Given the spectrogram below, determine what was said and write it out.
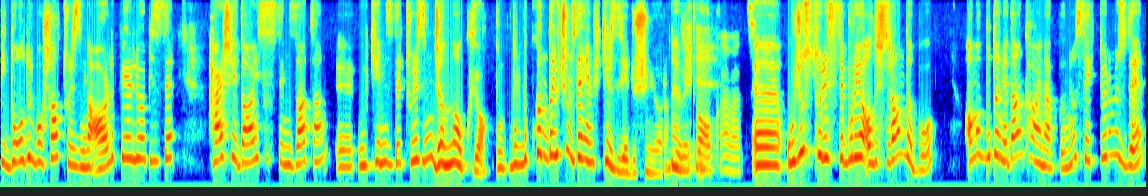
bir doldur boşalt turizmine ağırlık veriliyor bizde. Her şey dahil sistemi zaten e, ülkemizde turizmin canına okuyor. Bu, bu, bu konuda üçümüz de hemfikiriz diye düşünüyorum. Evet. Çok evet. E, ucuz turisti buraya alıştıran da bu. Ama bu da neden kaynaklanıyor? Sektörümüzde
